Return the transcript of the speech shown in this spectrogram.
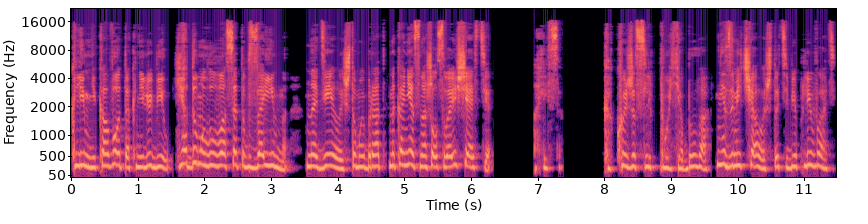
Клим никого так не любил. Я думала, у вас это взаимно. Надеялась, что мой брат наконец нашел свое счастье. Алиса, какой же слепой я была. Не замечала, что тебе плевать.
